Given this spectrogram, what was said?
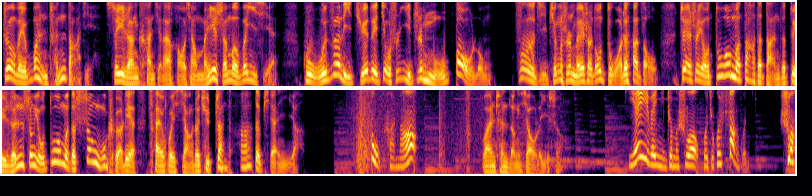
这位万晨大姐虽然看起来好像没什么威胁，骨子里绝对就是一只母暴龙。自己平时没事都躲着他走，这是有多么大的胆子，对人生有多么的生无可恋，才会想着去占他的便宜啊！不可能！万晨冷笑了一声。别以为你这么说，我就会放过你。说，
